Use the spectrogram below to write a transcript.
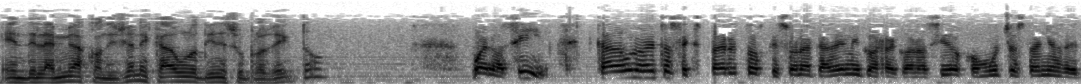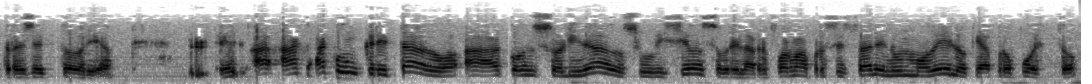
en de las mismas condiciones, cada uno tiene su proyecto. Bueno, sí, cada uno de estos expertos que son académicos reconocidos con muchos años de trayectoria eh, ha, concretado, ha consolidado su visión sobre la reforma procesal en un modelo que ha propuesto.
